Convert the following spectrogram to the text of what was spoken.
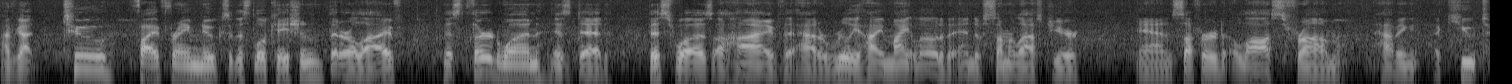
I've got two five frame nucs at this location that are alive. This third one is dead. This was a hive that had a really high mite load at the end of summer last year and suffered a loss from having acute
